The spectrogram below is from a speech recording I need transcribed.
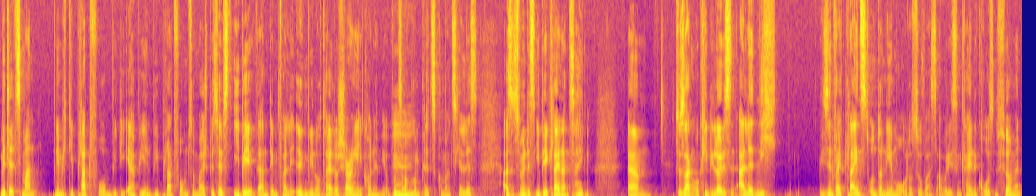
Mittelsmann, nämlich die Plattform, wie die Airbnb-Plattform zum Beispiel. Selbst eBay wäre in dem Fall irgendwie noch Teil der Sharing Economy, obwohl mhm. es auch komplett kommerziell ist. Also zumindest eBay Kleinanzeigen. Ähm, zu sagen, okay, die Leute sind alle nicht, die sind vielleicht Kleinstunternehmer oder sowas, aber die sind keine großen Firmen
